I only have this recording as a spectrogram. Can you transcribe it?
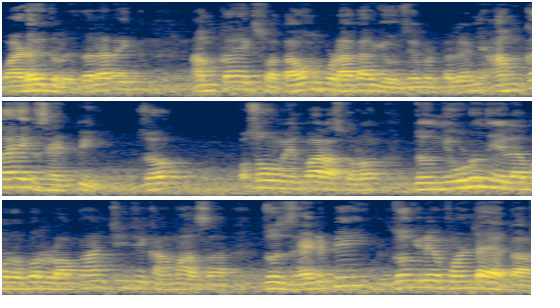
वाडयतले जाल्यार एक आमकां एक स्वताहून पुढाकार घेवचे पडटले आनी आमकां एक झेडपी जो असो उमेदवार आसतलो जो निवडून येयल्या बरोबर लोकांची जी कामां आसा जो झेड पी जो कितें फंड येता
